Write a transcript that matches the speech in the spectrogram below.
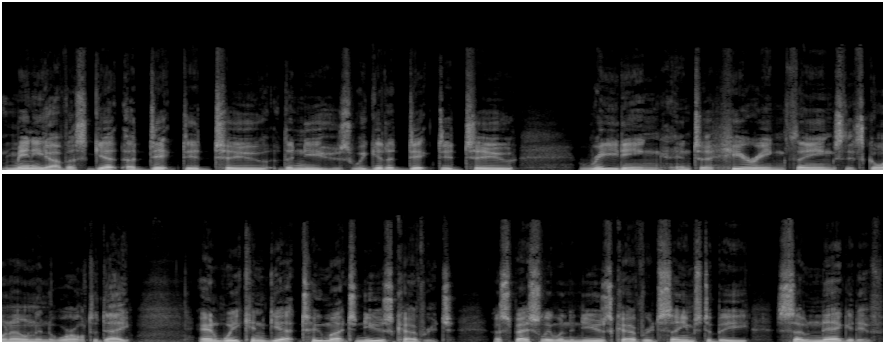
many of us get addicted to the news. We get addicted to reading and to hearing things that's going on in the world today. And we can get too much news coverage, especially when the news coverage seems to be so negative.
